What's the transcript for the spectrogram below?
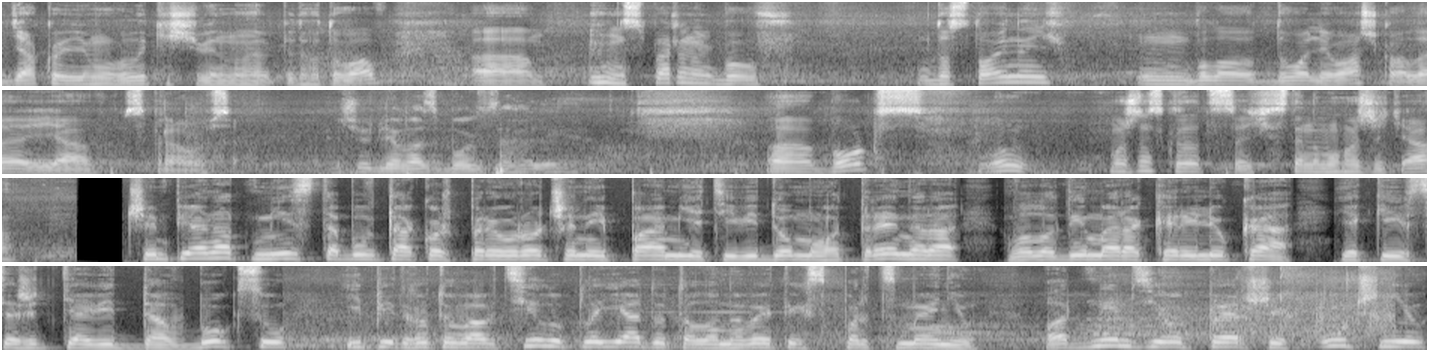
Дякую йому велике, що він мене підготував. Суперник був достойний, було доволі важко, але я справився. Що для вас бокс взагалі? Бокс, ну можна сказати, це частина мого життя. Чемпіонат міста був також приурочений пам'яті відомого тренера Володимира Кирилюка, який все життя віддав боксу і підготував цілу плеяду талановитих спортсменів. Одним з його перших учнів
